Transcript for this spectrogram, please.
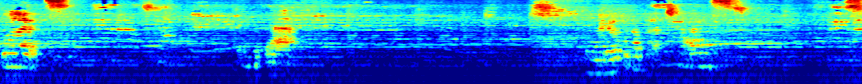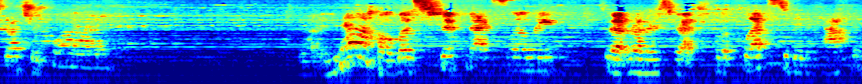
foot. Bring it back. And Good, open up that chest stretch your quad. Good. Now, let's shift back slowly to that runner stretch. Foot flex to get a calf in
